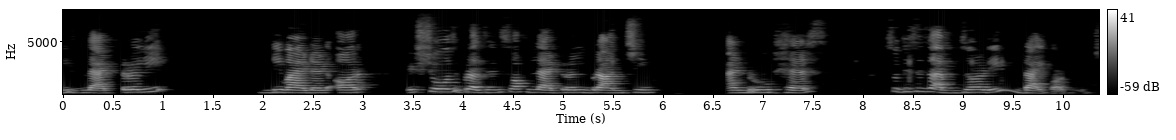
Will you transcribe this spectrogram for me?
is laterally divided or it shows presence of lateral branching and root hairs so this is observed in dicot root.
